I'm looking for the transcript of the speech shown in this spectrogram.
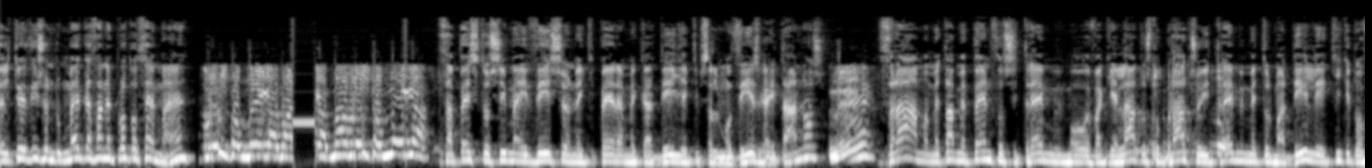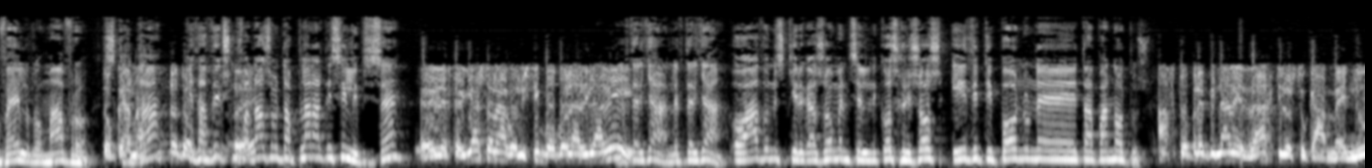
δελτίο ειδήσεων του Μέγκα θα είναι πρώτο θέμα, ε. Μαύρο στο Μέγα, μα μαύρο στο Μέγα. Θα πέσει το σήμα ειδήσεων εκεί πέρα με καντήλια και ψαλμοδίες, Γαϊτάνος. Ναι. Δράμα μετά με πένθωση τρέμει ο Ευαγγελάτος στον μπράτσο ή τρέμει με το μαντίλι εκεί και το βέλο το μαύρο Το σκατά. κρεμασμένο το- Και θα δείξουν, ε. φαντάζομαι, τα πλάνα της σύλληψης, ε. Ελευθεριά στον αγωνιστή Μπόμπολα, δηλαδή. Λευτεριά, λευτεριά. Ο Άδωνης και οι εργαζόμενοι της Ελληνικός Χρυσός ήδη τυπώνουν ε, τα πανό τους. Αυτό πρέπει να είναι δάχτυλος του καμένου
